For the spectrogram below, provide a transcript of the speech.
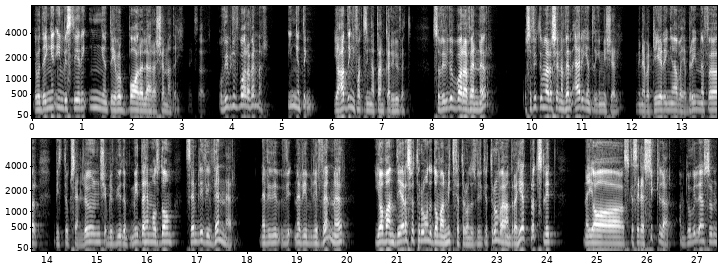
Jag bara, det är ingen investering, ingenting. Jag vill bara lära känna dig. Exakt. Och vi blev bara vänner. Ingenting. Jag hade faktiskt inga tankar i huvudet. Så vi blev bara vänner. Och så fick de lära känna, vem är egentligen Michel? Mina värderingar, vad jag brinner för. Vi tog sen lunch, jag blev bjuden på middag hemma hos dem. Sen blev vi vänner. När vi, vi när vi blev vänner, jag vann deras förtroende, de vann mitt förtroende. Så vi fick förtroende varandra. Helt plötsligt, när jag ska sälja cyklar, då vill jag, som,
